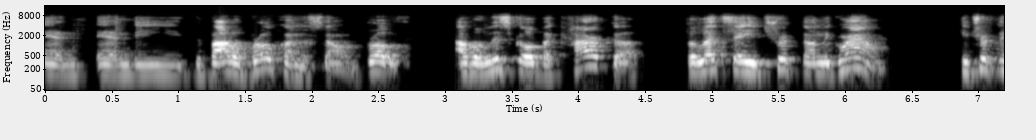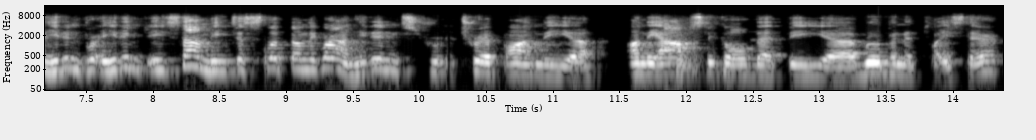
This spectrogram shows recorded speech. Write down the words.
and and the, the bottle broke on the stone, broke. Avol Nisko Bekarka, but let's say he tripped on the ground. He tripped. He didn't. He didn't. He stopped. He just slipped on the ground. He didn't trip on the uh, on the obstacle that the uh, Reuben had placed there.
